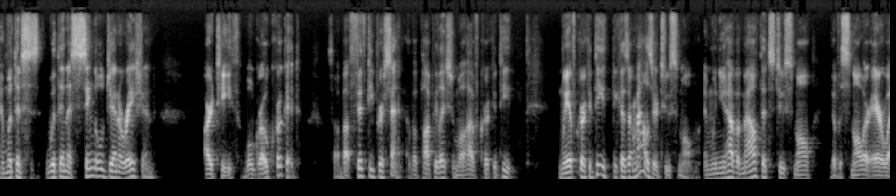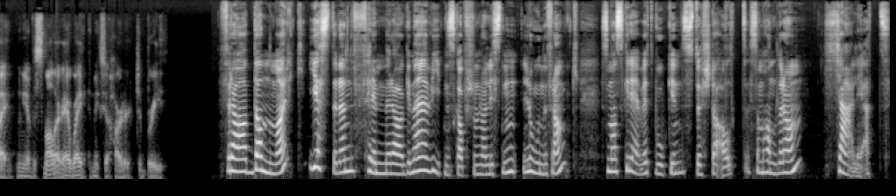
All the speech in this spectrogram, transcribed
And with this, within a single generation, our teeth will grow crooked. So about 50% of a population will have crooked teeth. We have crooked teeth because our mouths are too small. And when you have a mouth that's too small, you have a smaller airway. When you have a smaller airway, it makes it harder to breathe. Fra Danmark gjester den fremragende vitenskapsjournalisten Lone Frank, som har skrevet boken Størst av alt, som handler om kjærlighet.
